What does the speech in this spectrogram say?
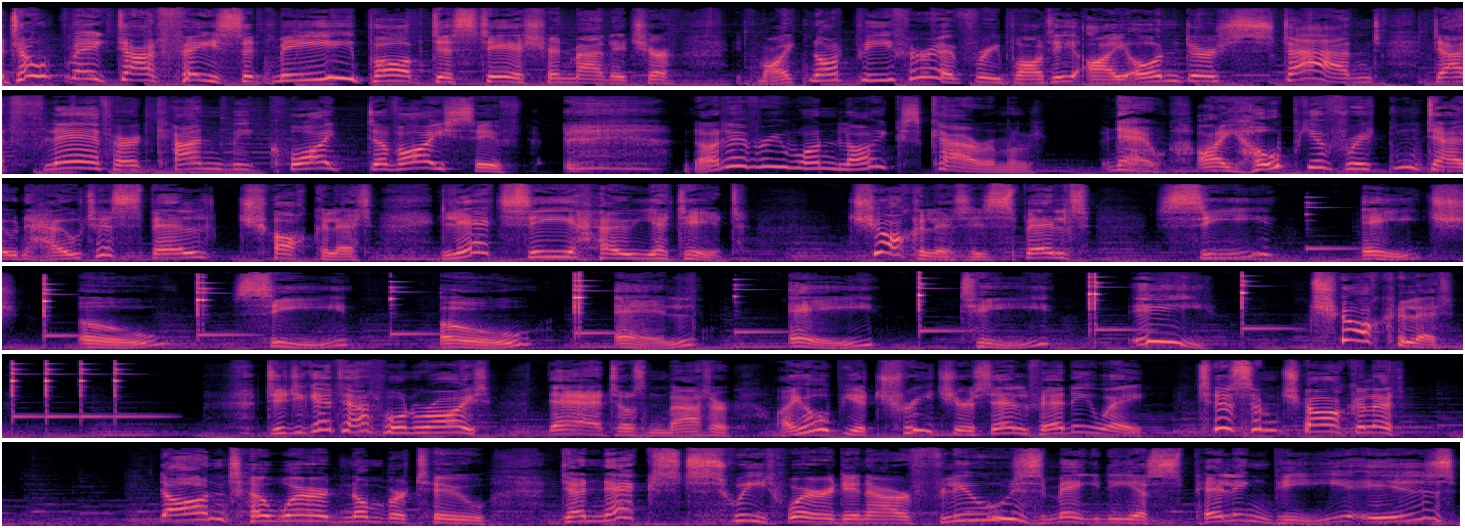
Don't make that face at me, Bob, the station manager. It might not be for everybody. I understand that flavour can be quite divisive. Not everyone likes caramel. Now, I hope you've written down how to spell chocolate. Let's see how you did. Chocolate is spelt C H O C O L A T E. Chocolate. Did you get that one right? It doesn't matter. I hope you treat yourself anyway to some chocolate. On to word number two. The next sweet word in our Floozemania spelling bee is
